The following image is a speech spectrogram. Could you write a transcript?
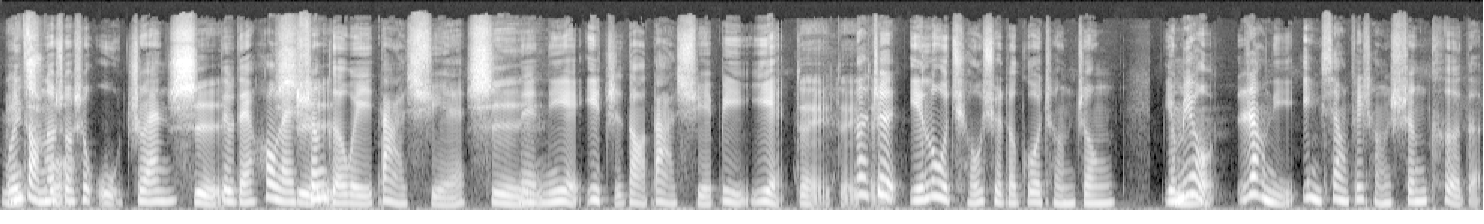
文藻那时候是五专，是对不对？后来升格为大学，是。那你也一直到大学毕业，对对。那这一路求学的过程中，有没有让你印象非常深刻的？嗯、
